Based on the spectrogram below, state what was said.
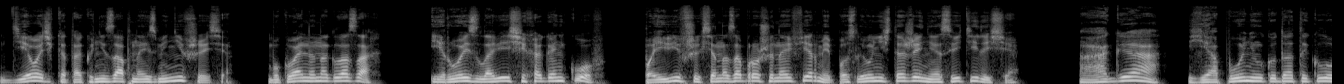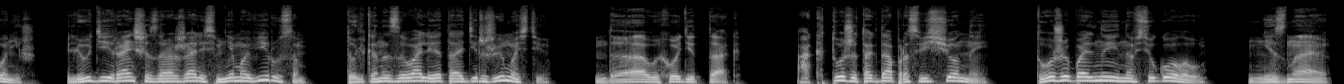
Девочка, так внезапно изменившаяся, буквально на глазах. И рой зловещих огоньков, появившихся на заброшенной ферме после уничтожения святилища. «Ага, я понял, куда ты клонишь. Люди раньше заражались мнемовирусом, только называли это одержимостью. Да, выходит так. А кто же тогда просвещенные? Тоже больные на всю голову? Не знаю,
